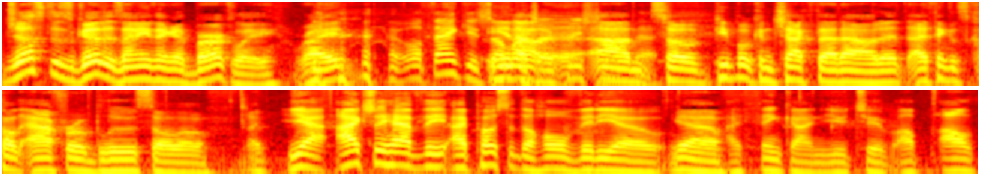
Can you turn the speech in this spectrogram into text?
just as good as anything at Berklee, right? well, thank you so You much. know, I appreciate um, that. So people can check that out. It, I think it's called Afro Blue Solo. I, yeah, I actually have the. I posted the whole video. Yeah. I think on YouTube. I'll I'll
